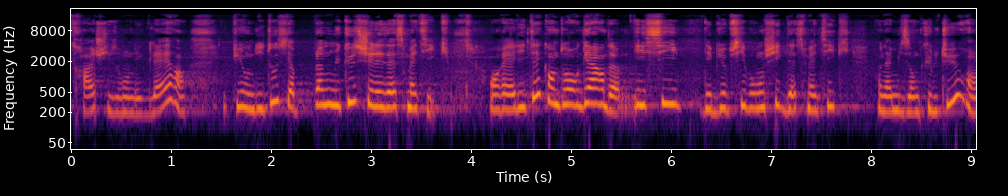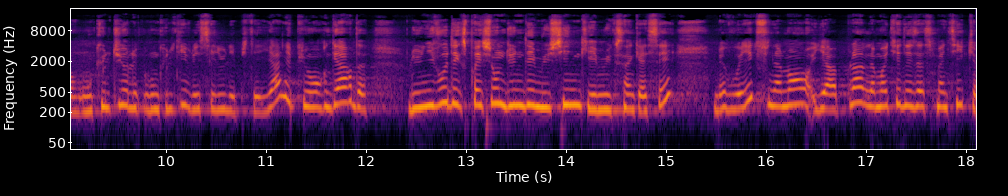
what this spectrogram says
crachent, ils ont les glaires. Et puis on dit tous, il y a plein de mucus chez les asthmatiques. En réalité, quand on regarde ici des biopsies bronchiques d'asthmatiques qu'on a mises en culture, on, cultive les cellules épithéliales, et puis on regarde le niveau d'expression d'une des mucines qui est MUC5AC, mais vous voyez que finalement, il y a plein, la moitié des asthmatiques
